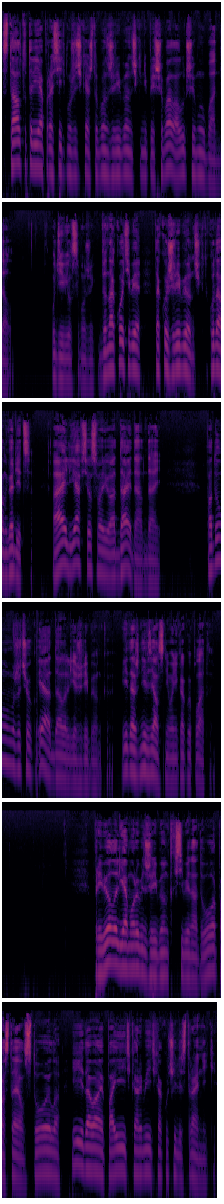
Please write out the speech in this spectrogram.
Стал тут Илья просить мужичка, чтобы он же ребеночка не пришибал, а лучше ему бы отдал. Удивился мужик. Да на кой тебе такой же ребеночек? Куда он годится? А Илья все свое, отдай да отдай. Подумал мужичок и отдал Илье жеребенка. И даже не взял с него никакой платы. Привел Илья Муромец жеребенка к себе на двор, поставил стойло и давай поить, кормить, как учили странники.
